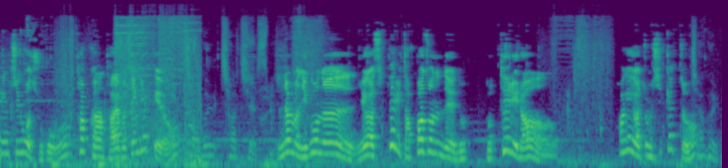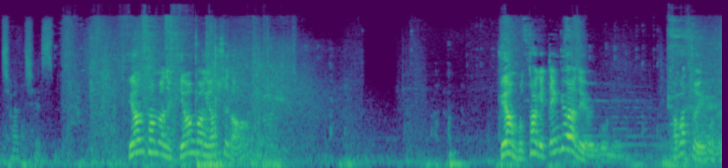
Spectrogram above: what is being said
핑 찍어주고 탑 그냥 다이브 땡길게요. 왜냐면 이거는 얘가 스펠이 다 빠졌는데 노, 노텔이랑 하기가 좀 쉽겠죠? 귀한 타면은 귀한 방에 합시다. 귀한 못하게 땡겨야 돼요, 이거는. 잡았죠, 이거는.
